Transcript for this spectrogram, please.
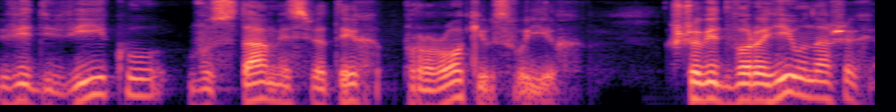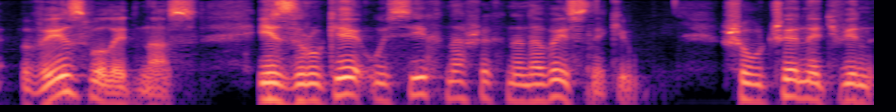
від віку вустами святих пророків своїх, що від ворогів наших визволить нас із руки усіх наших ненависників, що вчинить Він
